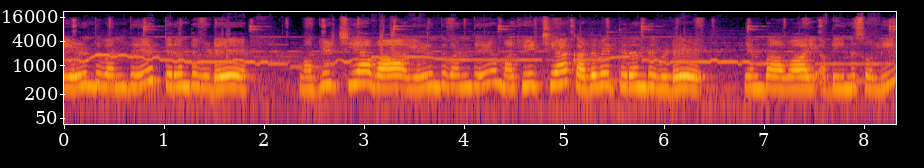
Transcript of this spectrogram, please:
எழுந்து வந்து திறந்து விடு மகிழ்ச்சியா வா எழுந்து வந்து மகிழ்ச்சியா கதவை திறந்து விடு எம்பாவாய் அப்படின்னு சொல்லி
